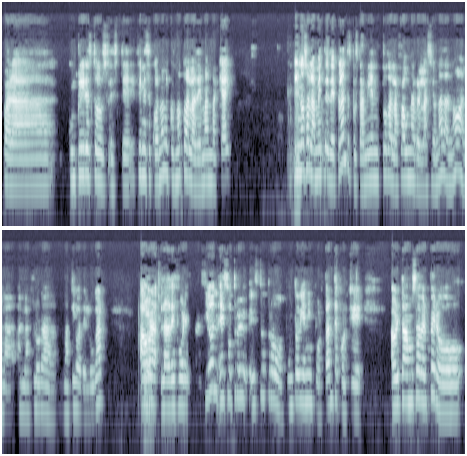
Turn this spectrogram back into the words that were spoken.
para cumplir estos este, fines económicos, ¿no? Toda la demanda que hay. Y no solamente de plantas, pues también toda la fauna relacionada, ¿no? A la, a la flora nativa del lugar. Ahora, la deforestación es otro, es otro punto bien importante porque ahorita vamos a ver, pero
